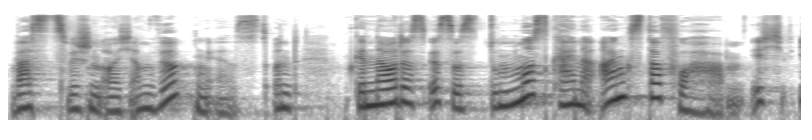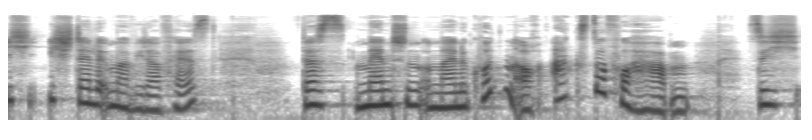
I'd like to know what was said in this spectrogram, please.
was zwischen euch am Wirken ist. Und genau das ist es. Du musst keine Angst davor haben. Ich, ich, ich stelle immer wieder fest, dass Menschen und meine Kunden auch Angst davor haben, sich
